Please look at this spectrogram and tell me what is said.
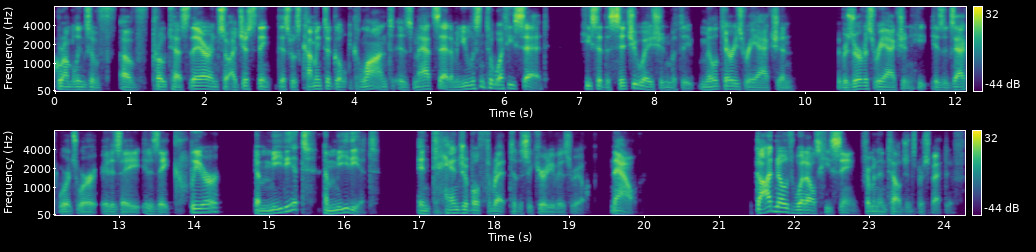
grumblings of of protests there, and so I just think this was coming to Gallant, as Matt said. I mean, you listen to what he said. He said the situation with the military's reaction, the reservist reaction. He, his exact words were, "It is a it is a clear, immediate, immediate, intangible threat to the security of Israel." Now, God knows what else he's seeing from an intelligence perspective,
